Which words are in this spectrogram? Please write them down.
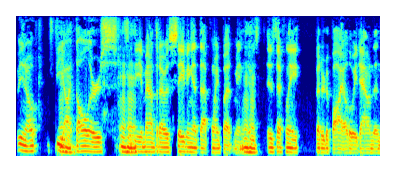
you know, fiat mm-hmm. dollars mm-hmm. the amount that I was saving at that point. But I mean, it, mm-hmm. was, it was definitely better to buy all the way down than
